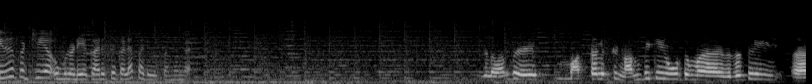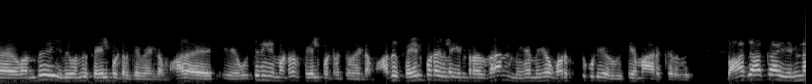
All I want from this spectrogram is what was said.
இது பற்றிய உங்களுடைய கருத்துக்களை பதிவு பண்ணுங்க. இதுல வந்து மக்களுக்கு நம்பிக்கை ஊட்டும் விதத்தில் வந்து இது வந்து செயல்பட்டிருக்க வேண்டும். உச்சநீதிமன்றம் செயல்பட்டிருக்க வேண்டும். அது செயல்படவில்லை என்றதுதான் மிக மிக வருத்தக்கூடிய ஒரு விஷயமா இருக்கிறது. பாஜக என்ன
